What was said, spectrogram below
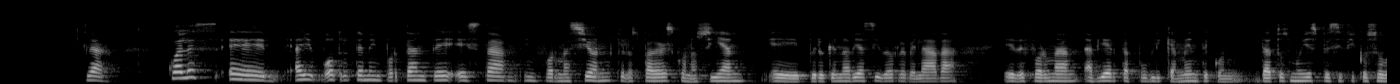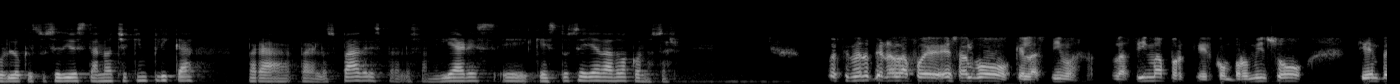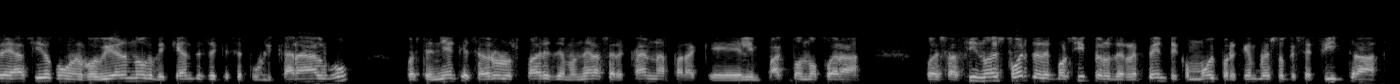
Claro. ¿Cuál es, eh, hay otro tema importante, esta información que los padres conocían, eh, pero que no había sido revelada eh, de forma abierta públicamente con datos muy específicos sobre lo que sucedió esta noche, ¿qué implica para, para los padres, para los familiares, eh, que esto se haya dado a conocer? Pues primero que nada fue es algo que lastima, lastima porque el compromiso siempre ha sido con el gobierno de que antes de que se publicara algo, pues tenían que saberlo los padres de manera cercana para que el impacto no fuera pues así no es fuerte de por sí, pero de repente, como hoy, por ejemplo, esto que se filtra,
